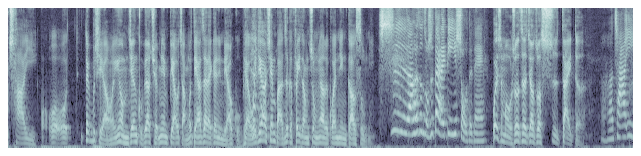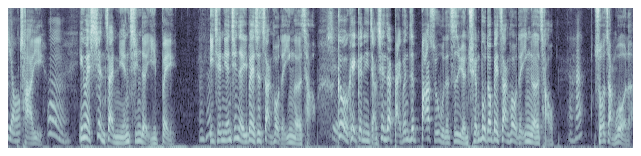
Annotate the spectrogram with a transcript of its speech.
差异。我我我对不起啊，因为我们今天股票全面飙涨，我等下再来跟你聊股票。我一定要先把这个非常重要的观念告诉你。是啊，何总总是带来第一手的呢。为什么我说这叫做世代的啊，差异哦。差异？嗯，因为现在年轻的一辈，以前年轻的一辈是战后的婴儿潮。是各位，我可以跟你讲，现在百分之八十五的资源全部都被战后的婴儿潮所掌握了。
